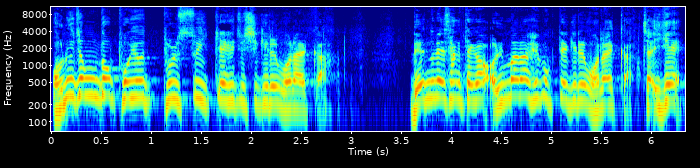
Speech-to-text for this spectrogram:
어느 정도 보여 볼 수 있게 해주시기를 원할까? 내 눈의 상태가 얼마나 회복되기를 원할까? 자, 이게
